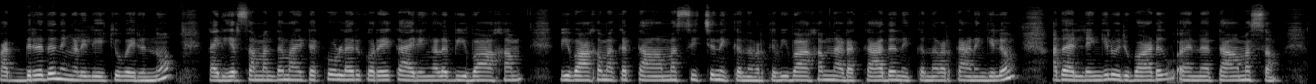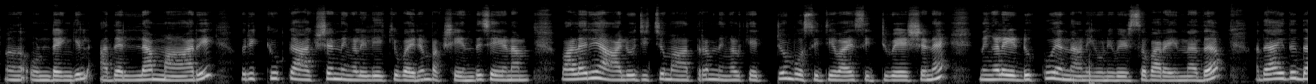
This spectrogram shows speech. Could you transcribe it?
ഭദ്രത നിങ്ങളിലേക്ക് വരുന്നു. കരിയർ സംബന്ധമായിട്ടൊക്കെ ഉള്ള ഒരു കുറേ കാര്യങ്ങൾ വിവാഹം വിവാഹമൊക്കെ താമസിച്ച് നിൽക്കുന്നവർക്ക് വിവാഹം നടക്കാതെ നിൽക്കുന്നവർക്കാണെങ്കിലും അതല്ലെങ്കിൽ ഒരുപാട് പിന്നെ താമസം ഉണ്ടെങ്കിൽ അതെല്ലാം മാറി ഒരു ക്വിക്ക് ആക്ഷൻ നിങ്ങളിലേക്ക് വരും. പക്ഷേ എന്ത് ചെയ്യണം? വളരെ ആലോചിച്ച് മാത്രം നിങ്ങൾക്ക് ഏറ്റവും പോസിറ്റീവായ സിറ്റുവേഷനെ നിങ്ങൾ എടുക്കൂ എന്നാണ് യൂണിവേഴ്സ് പറയുന്നത്. അതായത് ദ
